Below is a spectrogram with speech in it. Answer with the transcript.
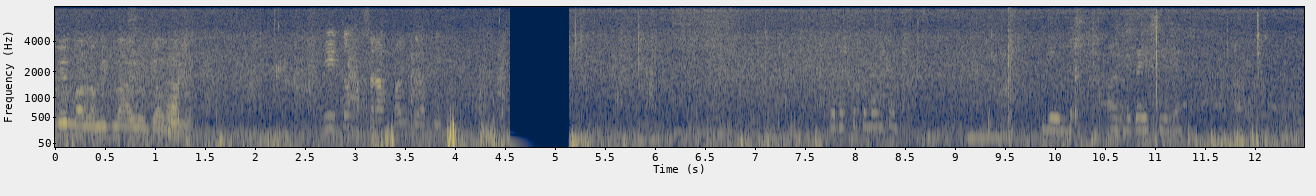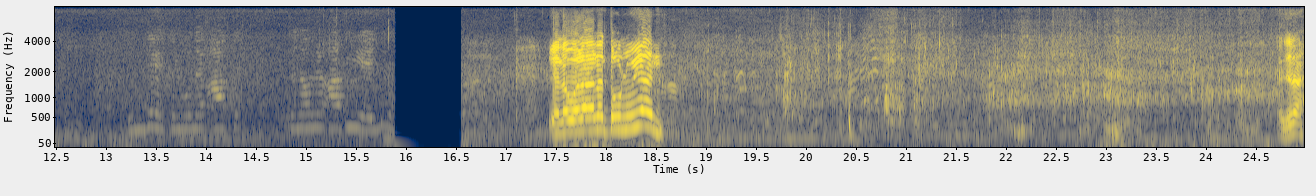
malamig lalo dyan. ano? Dito masarap pag gabi. Pero sa pala ito. Game. Hindi tayo sila. Hindi, tuyo na yung ate. Tunaw na yung ate Yelio. Yan na wala ng tuluyan. Ayan na.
